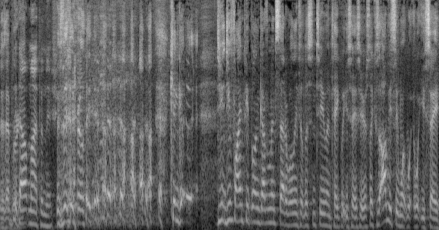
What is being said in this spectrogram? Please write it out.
is that Without my permission. Is it really? Can, do, you, do you find people in governments that are willing to listen to you and take what you say seriously? Because obviously what, what you say,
